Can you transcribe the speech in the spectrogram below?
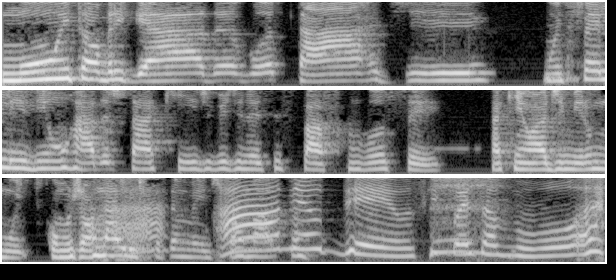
Muito obrigada, boa tarde. Muito feliz e honrada de estar aqui dividindo esse espaço com você, a quem eu admiro muito, como jornalista ah, também de formação. Ah, meu Deus, que coisa boa!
